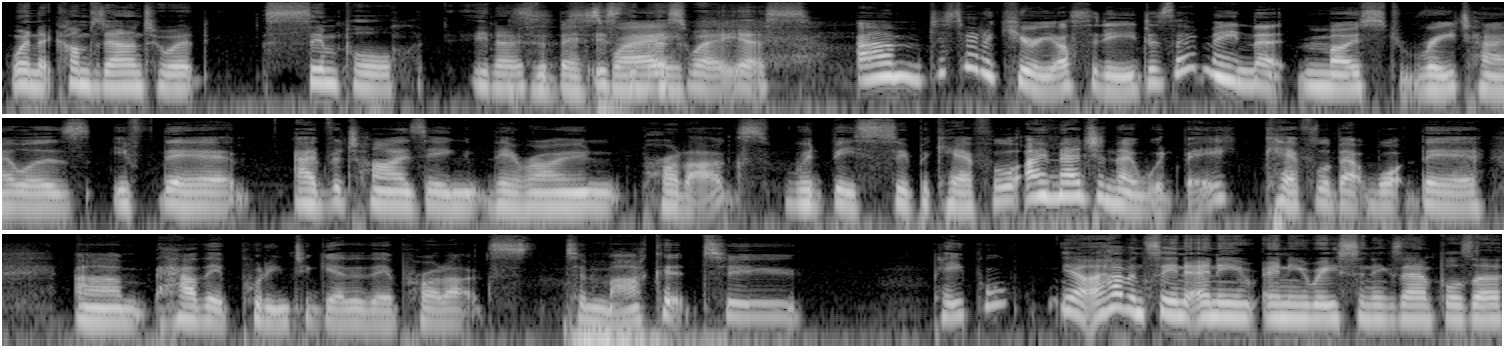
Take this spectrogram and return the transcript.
when it comes down to it, simple, you know, is the best is way. the best way. Yes. Um, just out of curiosity, does that mean that most retailers, if they're advertising their own products, would be super careful? I imagine they would be careful about what they're, um, how they're putting together their products to market to people. Yeah, I haven't seen any any recent examples. Uh,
